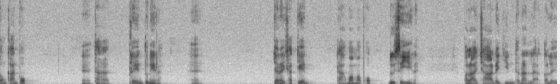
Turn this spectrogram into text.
ต้องการพบถ้าเพลงตัวนี้แหละจะได้ชัดเจนถ้าว่ามาพบฤาษีนะพระราชาได้ยินเท่านั้นแหละก็เลย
